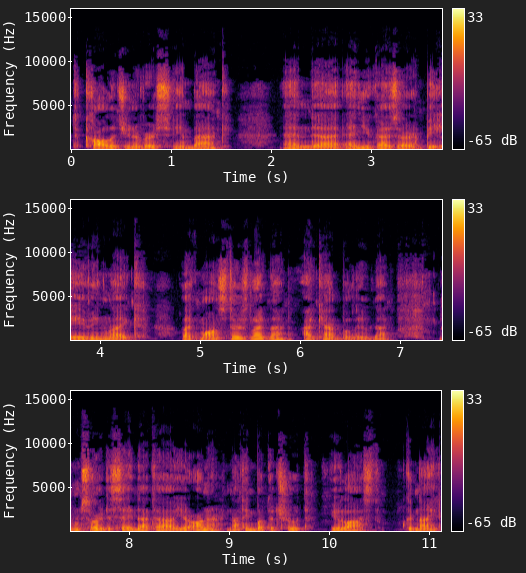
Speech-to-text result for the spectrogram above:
to college, university and back, and uh, and you guys are behaving like like monsters like that. I can't believe that. I'm sorry to say that, uh, Your Honor. Nothing but the truth. You lost. Good night.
